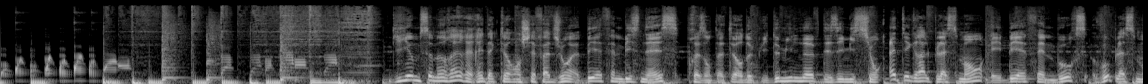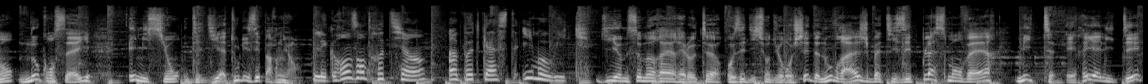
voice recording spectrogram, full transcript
Bye-bye. Guillaume Sommerer est rédacteur en chef adjoint à BFM Business, présentateur depuis 2009 des émissions Intégral Placement et BFM Bourse, vos placements, nos conseils, émission dédiée à tous les épargnants. Les grands entretiens, un podcast Imo Week. Guillaume Sommerer est l'auteur aux éditions du Rocher d'un ouvrage baptisé Placement vert, mythe et réalité,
